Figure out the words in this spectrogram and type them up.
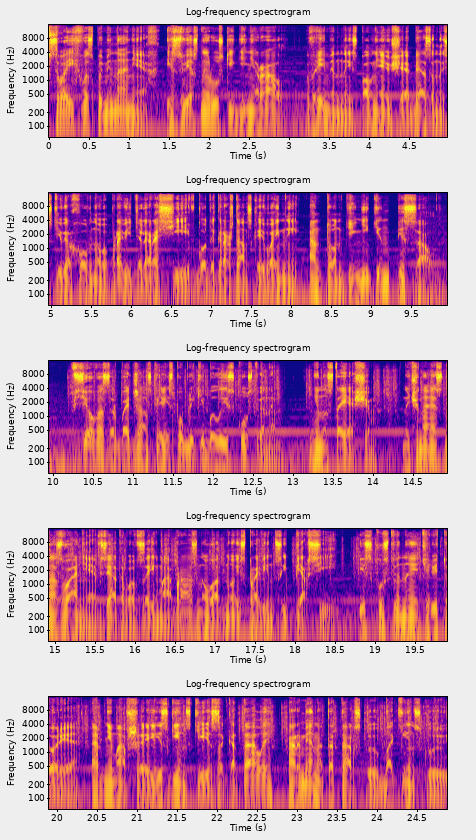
В своих воспоминаниях известный русский генерал, временно исполняющий обязанности верховного правителя России в годы гражданской войны Антон Деникин писал «Все в Азербайджанской республике было искусственным, не настоящим, начиная с названия, взятого взаимообразно у одной из провинций Персии. Искусственная территория, обнимавшая лезгинские Закаталы, армяно-татарскую, бакинскую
